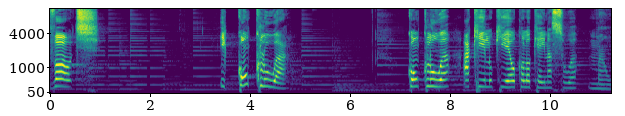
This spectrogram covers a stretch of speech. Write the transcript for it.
volte e conclua. Conclua aquilo que eu coloquei na sua mão.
